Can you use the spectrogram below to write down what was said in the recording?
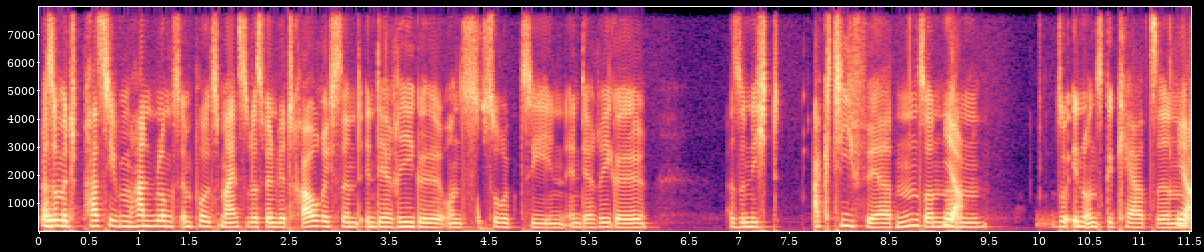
Also mit passivem Handlungsimpuls meinst du, dass wenn wir traurig sind, in der Regel uns zurückziehen, in der Regel also nicht aktiv werden, sondern so in uns gekehrt sind Ja.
